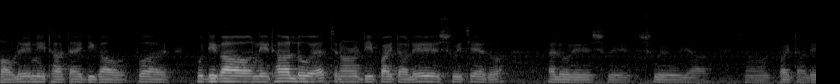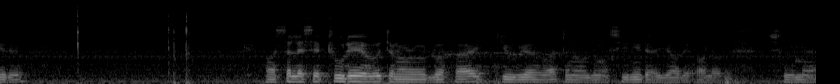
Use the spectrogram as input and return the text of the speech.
ပေါက်လေးနေထားတိုက်ဒီကောင်သူက ခုဒီကောင်နေထားလို့ရကျွန်တော်တို့ဒီ fighter လေးတွေရွှေ့ချဲဆိုအဲ့လိုလေးရွှေ့ရွှေ့ရကျွန်တော်တို့ fighter လေးတွေဆက်လက်စစ်ထူလေးကိုကျွန်တော်တို့ look file ယူရတာကျွန်တော်တို့စီနေတဲ့အရာတွေအားလုံးဆွေးမဲ့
